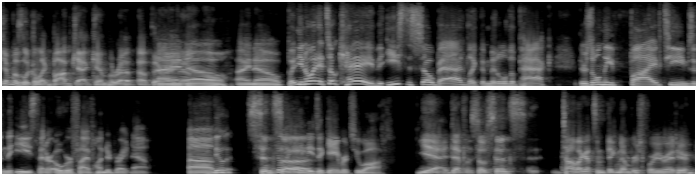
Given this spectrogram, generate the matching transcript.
Kemba's looking like Bobcat Kemba right out there I right now. I know, I know. But you know what? It's okay. The East is so bad, like the middle of the pack. There's only five teams in the East that are over 500 right now. I Um, feel, I Since feel like uh, he needs a game or two off. yeah, definitely. So since Tom, I got some big numbers for you right here.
